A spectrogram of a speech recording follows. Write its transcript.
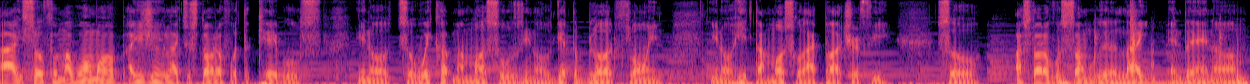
Alright, so for my warm up, I usually like to start off with the cables, you know, to wake up my muscles, you know, get the blood flowing, you know, hit that muscle hypertrophy. So I start off with something really light, and then um,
